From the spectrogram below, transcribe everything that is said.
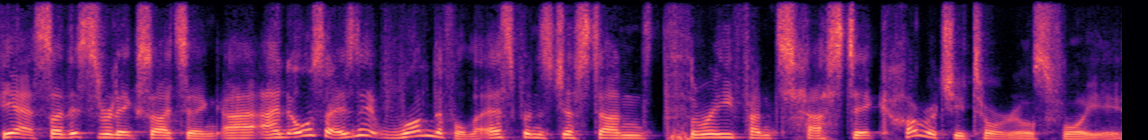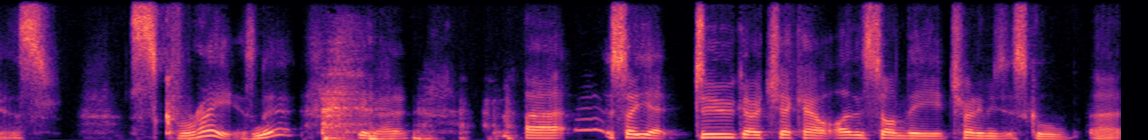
yeah, so this is really exciting. Uh, and also, isn't it wonderful that Espen's just done three fantastic horror tutorials for you? It's, it's great, isn't it? You know. uh, so yeah, do go check out oh, this on the Training Music School uh,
